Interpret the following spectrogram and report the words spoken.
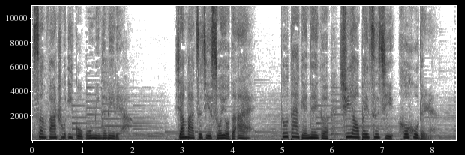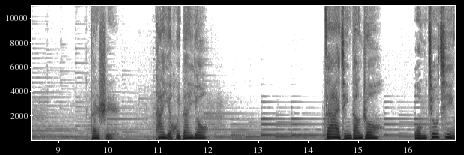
散发出一股无名的力量，想把自己所有的爱。都带给那个需要被自己呵护的人，但是，他也会担忧，在爱情当中，我们究竟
